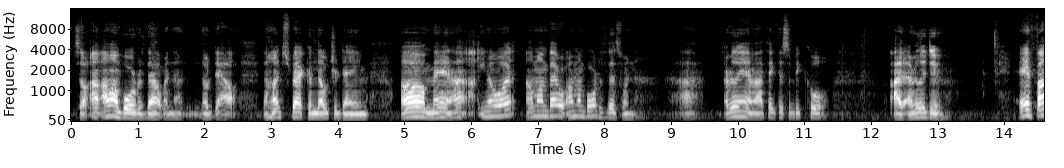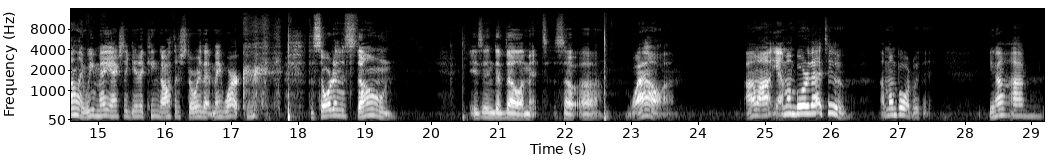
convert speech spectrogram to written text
so I, am on board with that one, no doubt. The Hunchback of Notre Dame. Oh man, I, you know what? I'm on board. I'm on board with this one. I, I really am. I think this would be cool. I, I really do. And finally, we may actually get a King Arthur story that may work. the Sword in the Stone is in development. So, uh, wow. I'm, I'm on board with that too. I'm on board with it. You know, I'm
